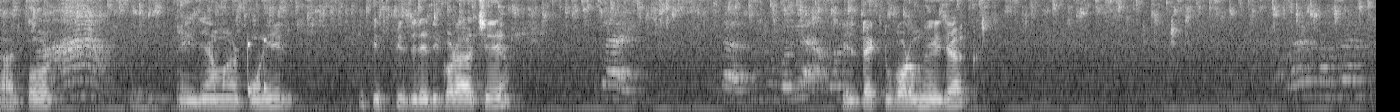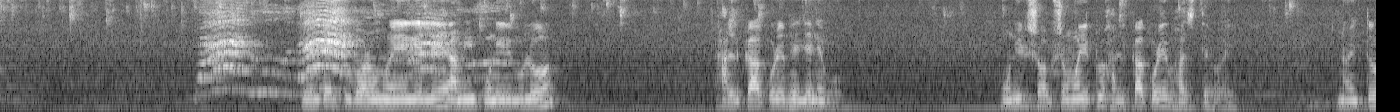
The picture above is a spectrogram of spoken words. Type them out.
তারপর এই যে আমার পনির পিস পিস রেডি করা আছে। তেলটা একটু গরম হয়ে যাক। তেলটা একটু গরম হয়ে গেলে আমি পনিরগুলো হালকা করে ভেজে নেব। পনির সব সময় একটু হালকা করে ভাজতে হয়, নয়তো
